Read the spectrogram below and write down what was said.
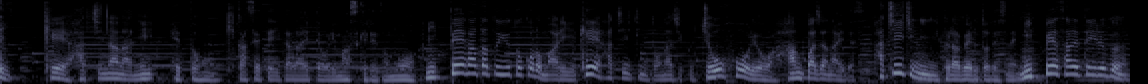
い。K872 ヘッドホン聞かせていただいておりますけれども密閉型というところもあり K812 と同じく情報量は半端じゃないです。812に比べるとですね密閉されている分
